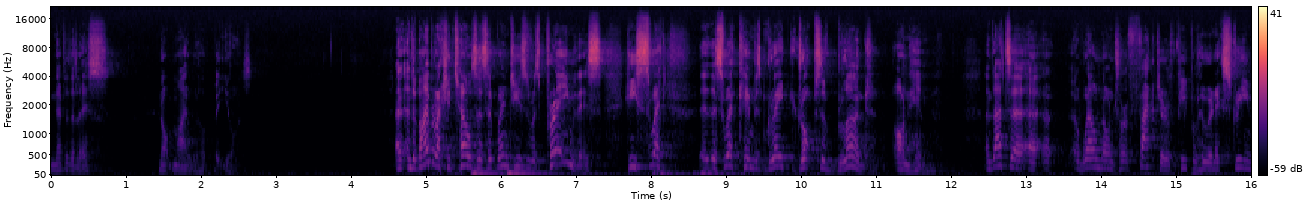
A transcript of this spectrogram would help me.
Nevertheless, not my will, but yours. And, and the Bible actually tells us that when Jesus was praying this, he sweat, uh, the sweat came as great drops of blood on him. And that's a, a, a well known sort of factor of people who are in extreme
